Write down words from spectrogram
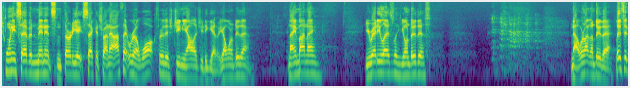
27 minutes and 38 seconds right now. I think we're going to walk through this genealogy together. Y'all want to do that? Name by name? You ready, Leslie? You want to do this? No, we're not going to do that. Listen,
